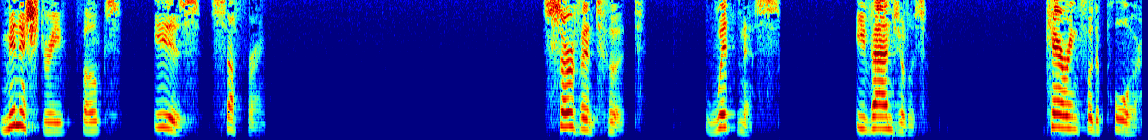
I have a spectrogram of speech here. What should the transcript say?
Ministry, folks, is suffering. Servanthood, witness, evangelism, caring for the poor,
